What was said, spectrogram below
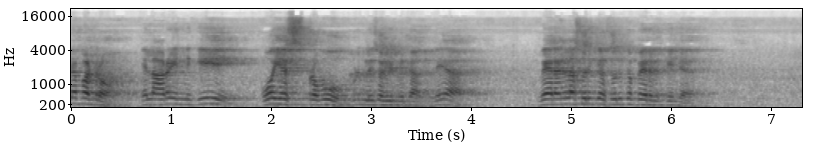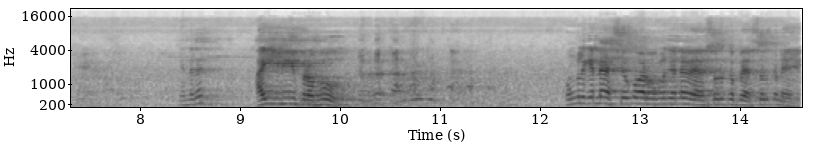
என்ன பண்ணுறோம் எல்லாரும் இன்னைக்கு ஓஎஸ் பிரபு அப்படின்னு சொல்லி சொல்லிட்டு இருக்காங்க இல்லையா? வேற எல்லாம் சுருக்க சுருக்க பேர் இருக்கீங்க? என்னது? ஐவி பிரபு. உங்களுக்கு என்ன சிவகுமார் உங்களுக்கு என்ன சுருக்க பேர் சுருக்க நேம்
